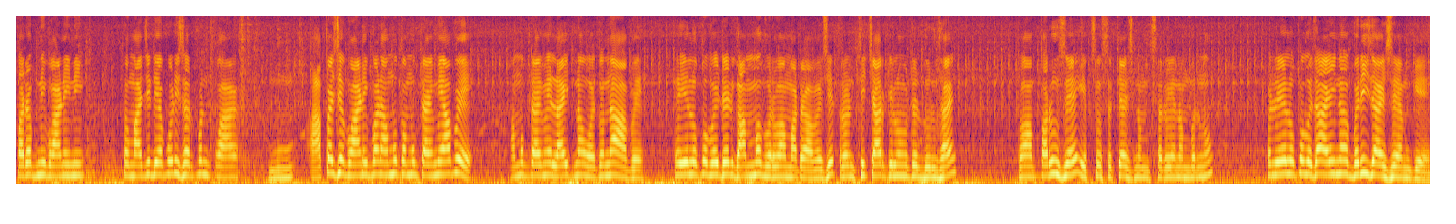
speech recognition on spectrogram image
પરબની પાણીની. તો માજી ડેપોડી સરપંચ આપે છે પાણી, પણ અમુક અમુક ટાઈમે આપે. અમુક ટાઈમે લાઇટ ન હોય તો ના આપે. તો એ લોકો બેઠે ગામમાં ભરવા માટે આવે છે. ત્રણથી ચાર કિલોમીટર દૂર થાય. તો આ પરું છે, એકસો સત્યાવીસ સર્વે નંબરનું. પણ એ લોકો બધા આવીને ભરી જાય છે એમ કે.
